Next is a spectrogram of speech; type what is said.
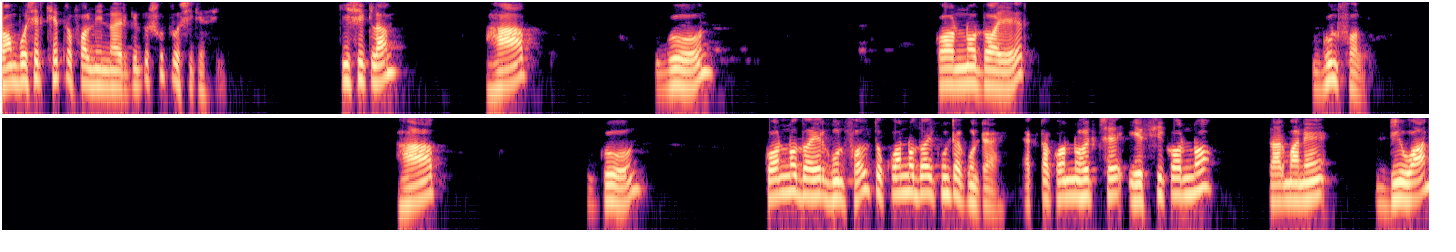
রম্বসের ক্ষেত্রফল নির্ণয়ের কিন্তু সূত্র শিখেছি। কি শিখলাম? হাফ গুণ কর্ণদ্বয়ের গুণফল। হাফ গুণ কর্ণদ্বয়ের গুণফল। তো কর্ণদ্বয় কোনটা কোনটা? একটা কর্ণ হচ্ছে এসি কর্ণ, তার মানে ডি ওয়ান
